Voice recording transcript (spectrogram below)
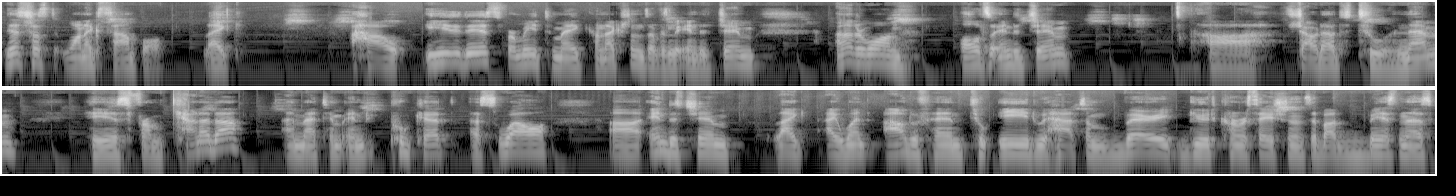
this is just one example, like how easy it is for me to make connections, obviously in the gym. Another one, also in the gym. Uh, shout out to Nem. He is from Canada. I met him in Phuket as well. Uh, in the gym, like I went out with him to eat. We had some very good conversations about business,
